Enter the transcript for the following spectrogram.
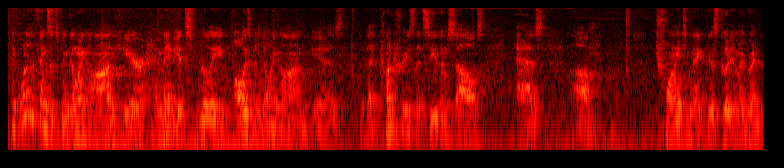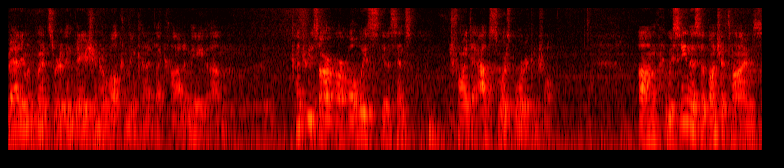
I think one of the things that's been going on here, and maybe it's really always been going on, is that countries that see themselves as um, trying to make this good immigrant, bad immigrant sort of invasion or welcoming kind of dichotomy, um, countries are, are always, in a sense, trying to outsource border control. Um, we've seen this a bunch of times,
